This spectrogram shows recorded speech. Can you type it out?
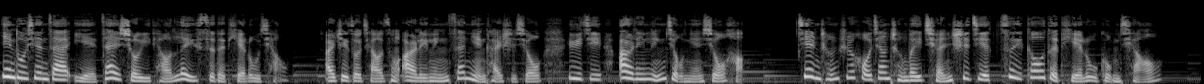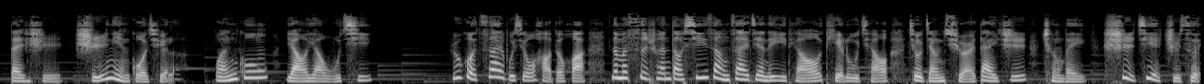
印度现在也在修一条类似的铁路桥。而这座桥从二零零三年开始修，预计二零零九年修好，建成之后将成为全世界最高的铁路拱桥。但是十年过去了，完工遥遥无期。如果再不修好的话，那么四川到西藏在建的一条铁路桥就将取而代之，成为世界之最。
